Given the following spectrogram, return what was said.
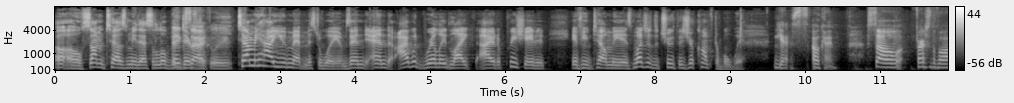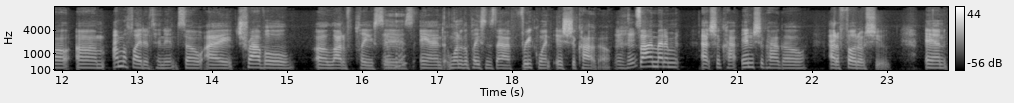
Uh oh, something tells me that's a little bit Exactly. different. Tell me how you met Mr. Williams, and and I would really like, I'd appreciate it if you tell me as much of the truth as you're comfortable with. Yes. Okay. So first of all, um, I'm a flight attendant, so I travel a lot of places, and one of the places that I frequent is Chicago. So I met him at Chicago in Chicago at a photo shoot, and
